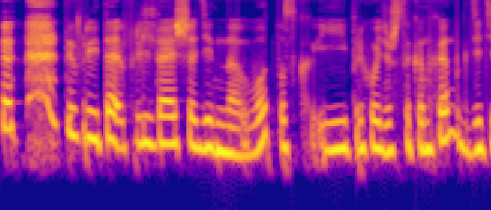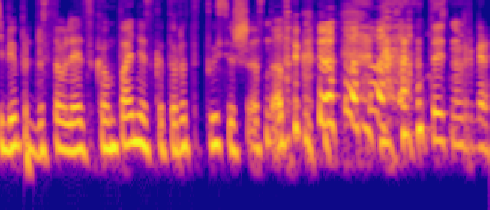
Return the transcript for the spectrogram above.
Ты прилетаешь один на в отпуск и приходишь в секонд-хенд, где тебе предоставляется компания, с которой ты тусишь остаток. То есть, например,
